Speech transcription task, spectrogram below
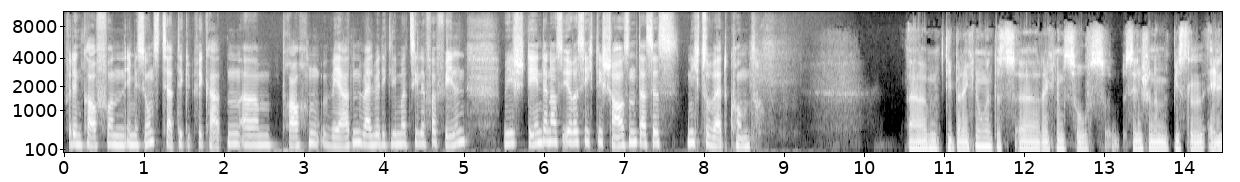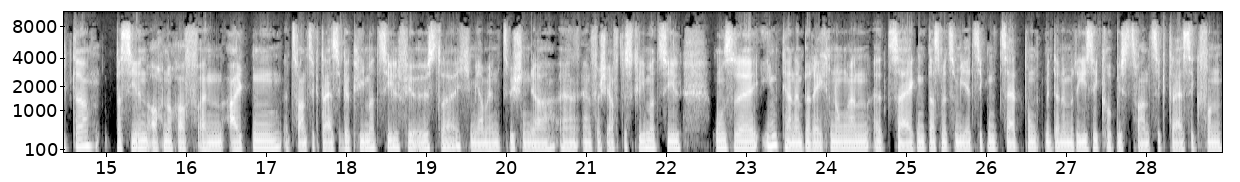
für den Kauf von Emissionszertifikaten ähm, brauchen werden, weil wir die Klimaziele verfehlen. Wie stehen denn aus Ihrer Sicht die Chancen, dass es nicht so weit kommt? Ähm, die Berechnungen des äh, Rechnungshofs sind schon ein bisschen älter, basieren auch noch auf einem alten 2030er Klimaziel für Österreich. Wir haben inzwischen ja äh, ein verschärftes Klimaziel. Unsere internen Berechnungen äh, zeigen, dass wir zum jetzigen Zeitpunkt mit einem Risiko bis 2030 von,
